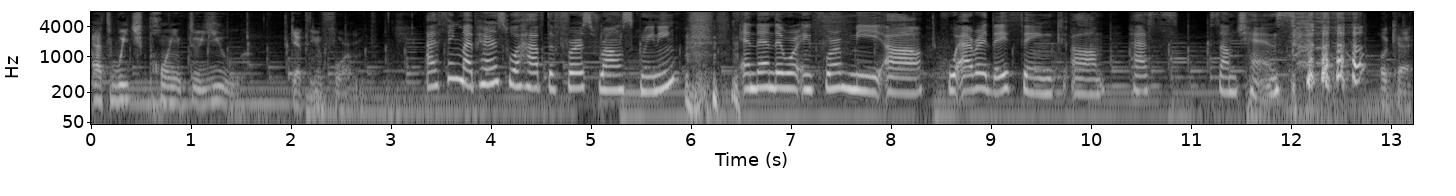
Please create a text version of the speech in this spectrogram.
at which point do you get informed? I think my parents will have the first round screening, and then they will inform me uh, whoever they think um, has some chance. okay.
